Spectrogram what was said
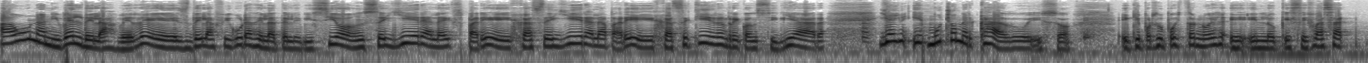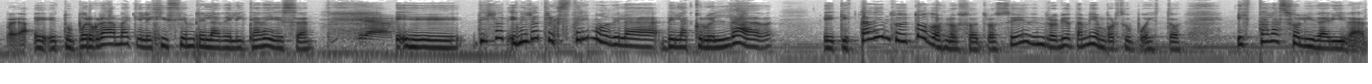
aún a nivel de las BDs, de las figuras de la televisión, se hiere a la expareja, se hiere a la pareja, se quieren reconciliar. Y, hay, es mucho mercado eso, eh, que por supuesto no es eh, en lo que se basa tu programa, que elegís siempre la delicadeza. en el otro extremo de la, de la crueldad, eh, que está dentro de todos nosotros, ¿eh? dentro mío también, por supuesto, está la solidaridad.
